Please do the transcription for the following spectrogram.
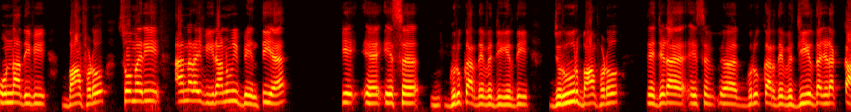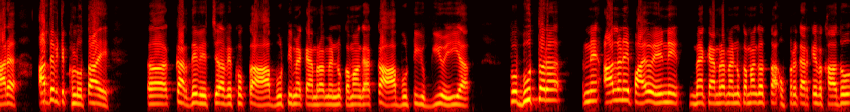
ਉਹਨਾਂ ਦੀ ਵੀ ਬਾਹ ਫੜੋ। ਸੋ ਮੇਰੀ ਐਨ ਆਰ ਆਈ ਵੀਰਾਂ ਨੂੰ ਵੀ ਬੇਨਤੀ ਹੈ ਕਿ ਇਸ ਗੁਰੂ ਘਰ ਦੇ ਵਜ਼ੀਰ ਦੀ ਜ਼ਰੂਰ ਬਾਹ ਫੜੋ ਤੇ ਜਿਹੜਾ ਇਸ ਗੁਰੂ ਘਰ ਦੇ ਵਜ਼ੀਰ ਦਾ ਜਿਹੜਾ ਘਰ ਅੱਧ ਵਿੱਚ ਖਲੋਤਾ ਏ ਅ, ਘਰ ਦੇ ਵਿੱਚ ਵੇਖੋ ਘਾਹ ਬੂਟੀ ਮੈਂ ਕੈਮਰਾਮੈਨ ਨੂੰ ਕਵਾਂਗਾ ਘਾਹ ਬੂਟੀ ਉੱਗੀ ਹੋਈ ਆ। ਕਬੂਤਰ ਨੇ ਆਲਣੇ ਪਾਏ ਹੋਏ ਨੇ ਮੈਂ ਕੈਮਰਾਮੈਨ ਨੂੰ ਕਵਾਂਗਾ ਤਾਂ ਉੱਪਰ ਕਰਕੇ ਵਿਖਾ ਦਿਓ।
